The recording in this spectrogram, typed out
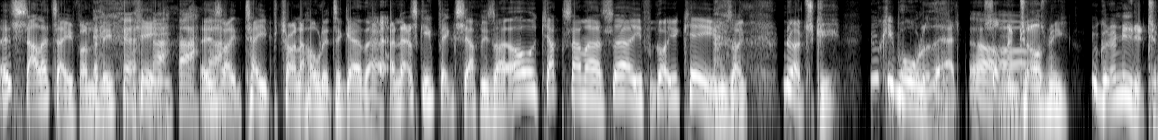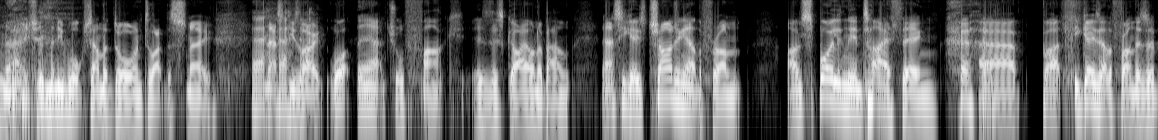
there's sellotape underneath the key. There's like tape trying to hold it together. And Natsuki picks it up and he's like, Oh, Kyakusama, sir, you forgot your key. And he's like, Natsuki, you keep hold of that. Ah. Something Oh. tells me you're going to need it tonight. And then he walks down the door into like the snow. And Natsuki's like, What the actual fuck is this guy on about? Natsuki goes charging out the front. I'm spoiling the entire thing. Uh, but he goes out the front. There's a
